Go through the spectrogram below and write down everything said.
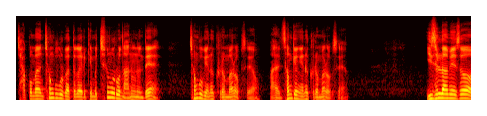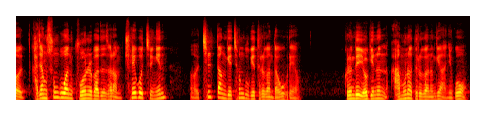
자꾸만 천국을 갖다가 이렇게 뭐 층으로 나누는데 천국에는 그런 말 없어요. 아, 성경에는 그런 말 없어요. 이슬람에서 가장 숭고한 구원을 받은 사람 최고층인 7단계 천국에 들어간다고 그래요. 그런데 여기는 아무나 들어가는 게 아니고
